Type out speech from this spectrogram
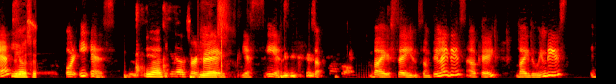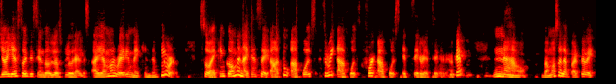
S Yes, or ES? Yes. Yes. Perfect. Yes, ES. So, by saying something like this, okay, by doing this, yo ya estoy diciendo los plurales. I am already making them plural. So I can come and I can say uh, two apples, three apples, four apples, etc., etc. Okay? Now, vamos a la parte de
